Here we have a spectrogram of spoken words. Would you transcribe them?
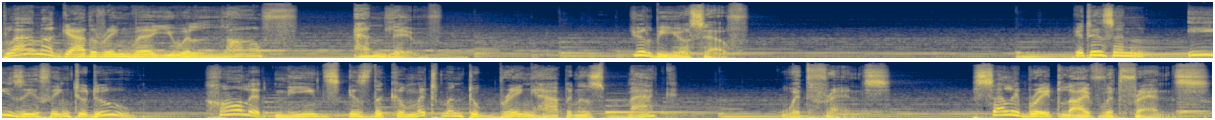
Plan a gathering where you will laugh and live. You'll be yourself. It is an easy thing to do. All it needs is the commitment to bring happiness back with friends. Celebrate life with friends.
